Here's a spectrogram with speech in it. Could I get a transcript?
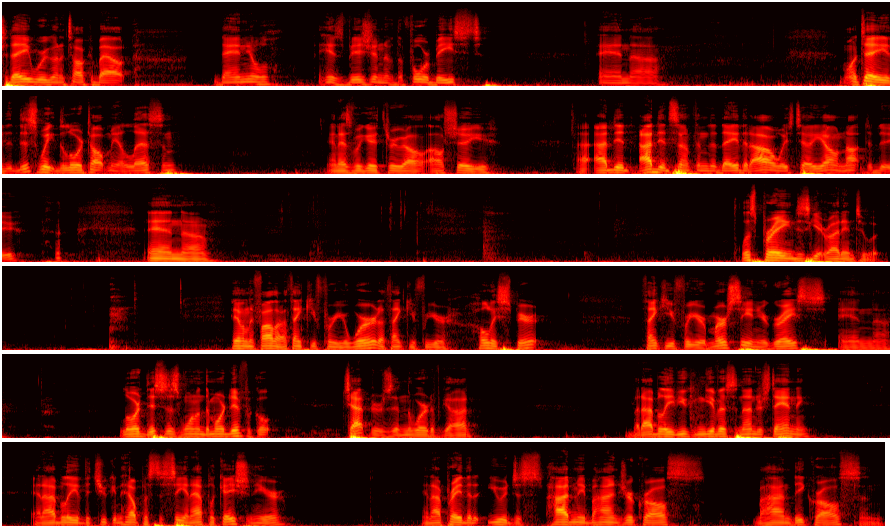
Today we're going to talk about Daniel, his vision of the four beasts. And uh, I'm going to tell you that this week the Lord taught me a lesson. And as we go through, I'll, I'll show you. I, I, did, I did something today that I always tell y'all not to do. and uh, let's pray and just get right into it. Heavenly Father, I thank you for your word. I thank you for your Holy Spirit. Thank you for your mercy and your grace. And uh, Lord, this is one of the more difficult chapters in the Word of God. But I believe you can give us an understanding. And I believe that you can help us to see an application here. And I pray that you would just hide me behind your cross, behind the cross, and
